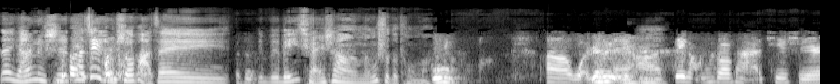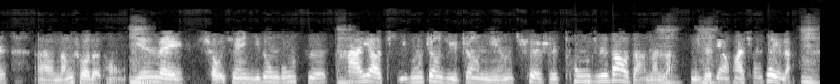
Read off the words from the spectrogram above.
那杨律师，他这种说法在维权上能说得通吗？嗯。呃，我认为啊，这种说法其实呃能说得通，因为首先移动公司他要提供证据证明确实通知到咱们了，你这电话欠费了，嗯，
